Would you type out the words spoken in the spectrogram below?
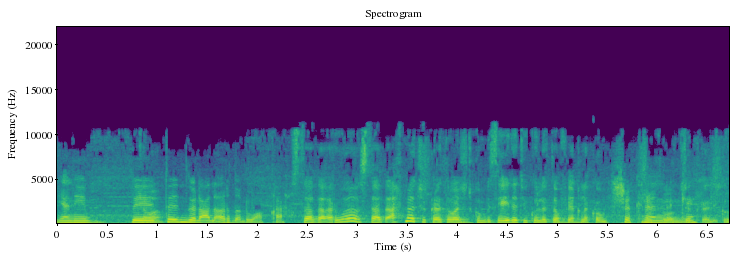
يعني بتنزل على أرض الواقع. أستاذة أروى أستاذ أحمد شكرا لتواجدكم بسيدتي كل التوفيق لكم. شكرا, شكرا لك. شكرا لكم.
